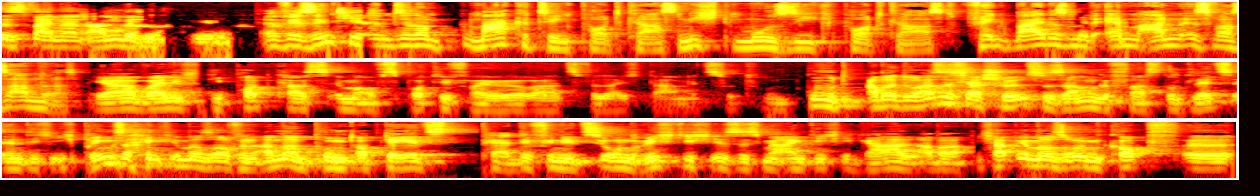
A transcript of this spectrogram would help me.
ist dann ein anderes Thema. Wir sind hier in so einem Marketing-Podcast, nicht Musik-Podcast. Fängt beides mit M an, ist was anderes. Ja, weil ich die Podcasts immer auf Spotify höre, hat es vielleicht damit zu tun. Gut, aber du hast es ja schön zusammengefasst und letztendlich, ich bringe es eigentlich immer so auf einen anderen Punkt. Ob der jetzt per Definition richtig ist, ist mir eigentlich egal. Aber ich habe immer so im Kopf, äh,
